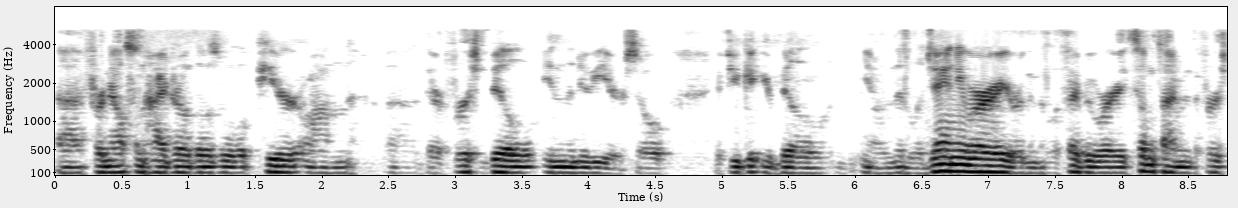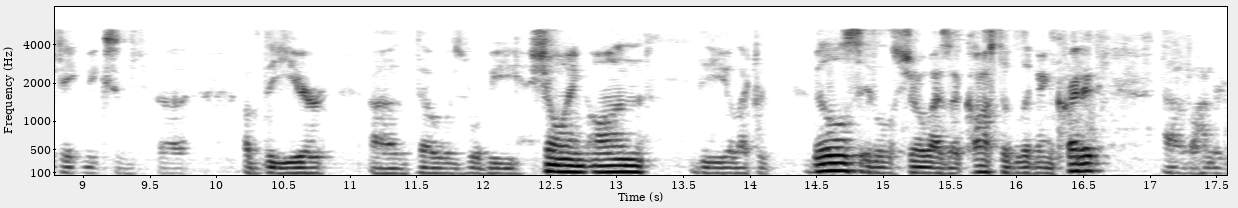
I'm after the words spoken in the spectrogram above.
Uh, for Nelson Hydro, those will appear on uh, their first bill in the new year. So if you get your bill, you know, in the middle of January or in the middle of February, sometime in the first eight weeks of uh, of the year, uh, those will be showing on the electric bills. It'll show as a cost of living credit of $100.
